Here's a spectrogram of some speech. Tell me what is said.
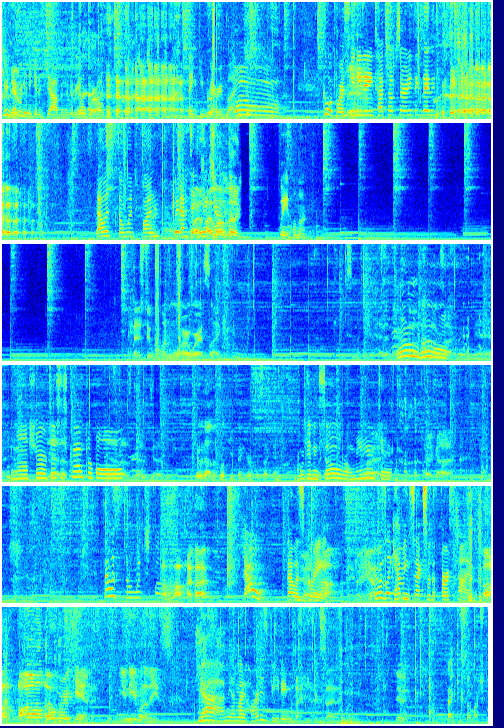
You're never gonna get a job in the real world. Thank you very much. Oh. Come on, Porous, you need any touch-ups or anything, baby? that was so much fun. Wait, I have to take a I, I picture. love that. Wait, hold on. Can I just do one more where it's like. Can you see like your head in there? Oh, no. Exactly. Yeah, yeah. Not sure if this is comfortable. That's good, good. Okay, without the fooky finger for a second. We're getting so romantic. Okay, got it. That was so much fun. oh, high five. Yo! That was great. It was like having sex for the first time. Oh, all over again. You need one of these. yeah, I mean, my heart is beating. It's exciting. Dude, thank you so much.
